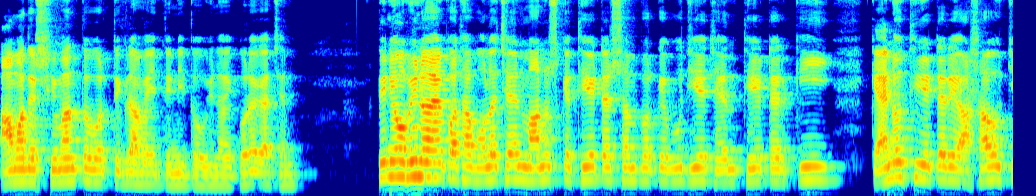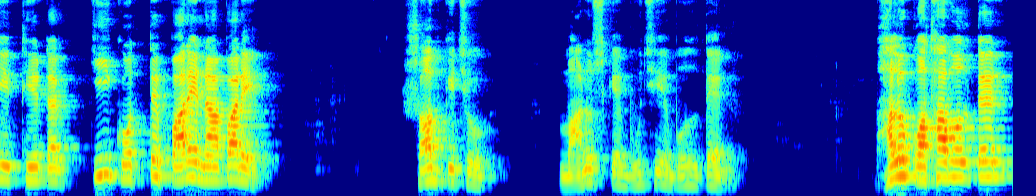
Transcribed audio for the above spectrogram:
আমাদের সীমান্তবর্তী গ্রামেই তিনি তো অভিনয় করে গেছেন। তিনি অভিনয়ের কথা বলেছেন, মানুষকে থিয়েটার সম্পর্কে বুঝিয়েছেন, থিয়েটার কি, কেন থিয়েটারে আসা উচিত, থিয়েটার কি করতে পারে, না পারে সব কিছু মানুষকে বুঝিয়ে বলতেন। ভালো কথা বলতেন,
